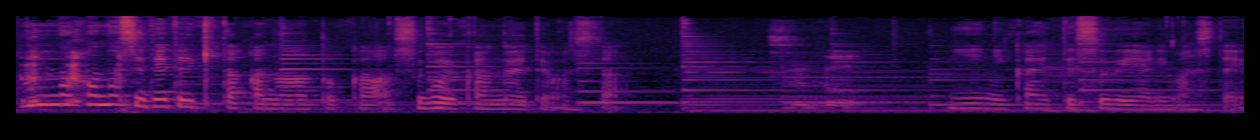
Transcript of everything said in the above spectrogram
こんな話出てきたかなとかすごい考えてました。すごい。家に帰ってすぐやりましたよ。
